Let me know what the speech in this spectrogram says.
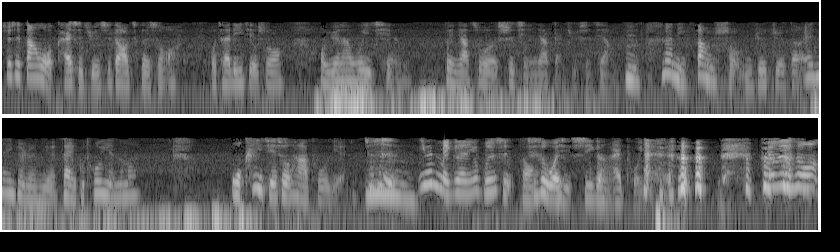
就是当我开始觉知到这个时候，哦，我才理解说，哦，原来我以前。对人家做的事情，人家感觉是这样。嗯，那你放手，你就觉得，哎，那个人也再也不拖延了吗？我可以接受他的拖延，就是因为每个人又不是是，其实我也是一个很爱拖延的。就是说，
